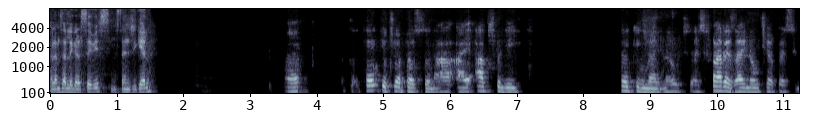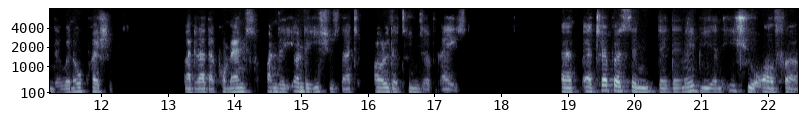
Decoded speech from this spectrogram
Legal Service, Mr. Njikela? Uh, thank you, Chairperson. I, I actually taking my notes. As far as I know, Chairperson, there were no questions, but rather comments on the on the issues that all the teams have raised. Uh, uh, Chairperson, there, there, may be an issue of uh,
